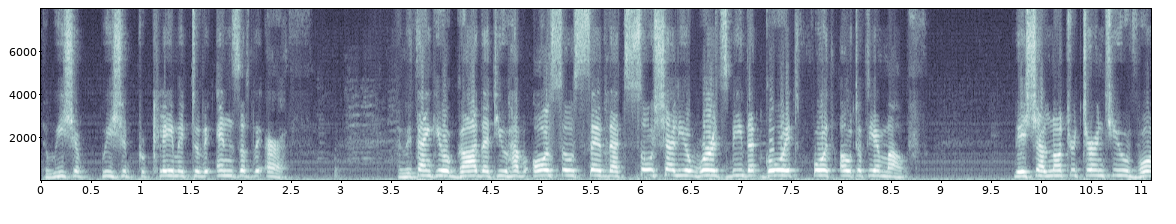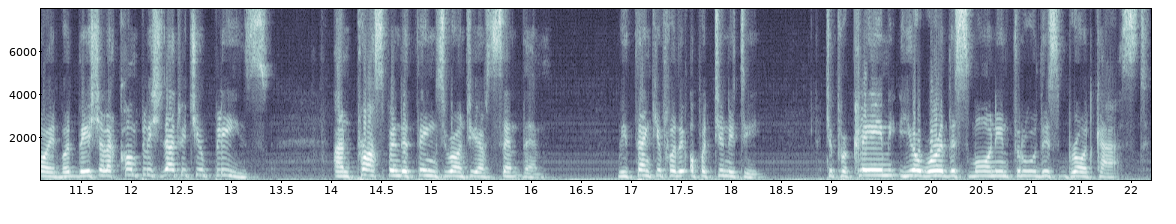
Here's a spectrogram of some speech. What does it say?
that we should, we should proclaim it to the ends of the earth. And we thank you, O God, that you have also said that so shall your words be that goeth forth out of your mouth. They shall not return to you void, but they shall accomplish that which you please and prosper in the things whereunto you have sent them. We thank you for the opportunity to proclaim your word this morning through this broadcast.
